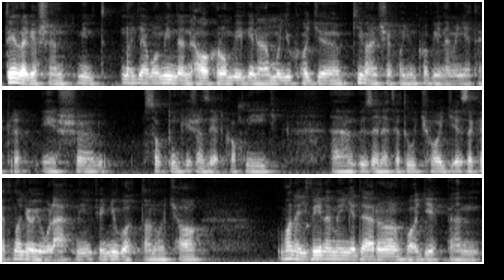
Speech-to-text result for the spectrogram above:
ténylegesen, mint nagyjából minden alkalom végén elmondjuk, hogy kíváncsiak vagyunk a véleményetekre, és szoktunk is azért kapni így üzenetet, úgyhogy ezeket nagyon jó látni, úgyhogy nyugodtan, hogyha van egy véleményed erről, vagy éppen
